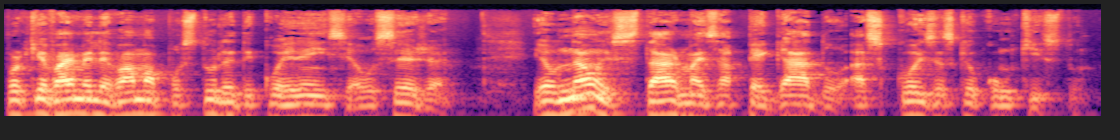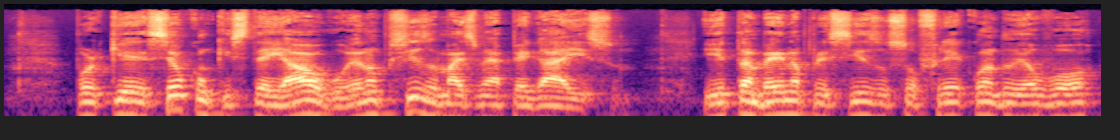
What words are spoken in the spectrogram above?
porque vai me levar a uma postura de coerência, ou seja, eu não estar mais apegado às coisas que eu conquisto. Porque se eu conquistei algo, eu não preciso mais me apegar a isso. E também não preciso sofrer quando eu vou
